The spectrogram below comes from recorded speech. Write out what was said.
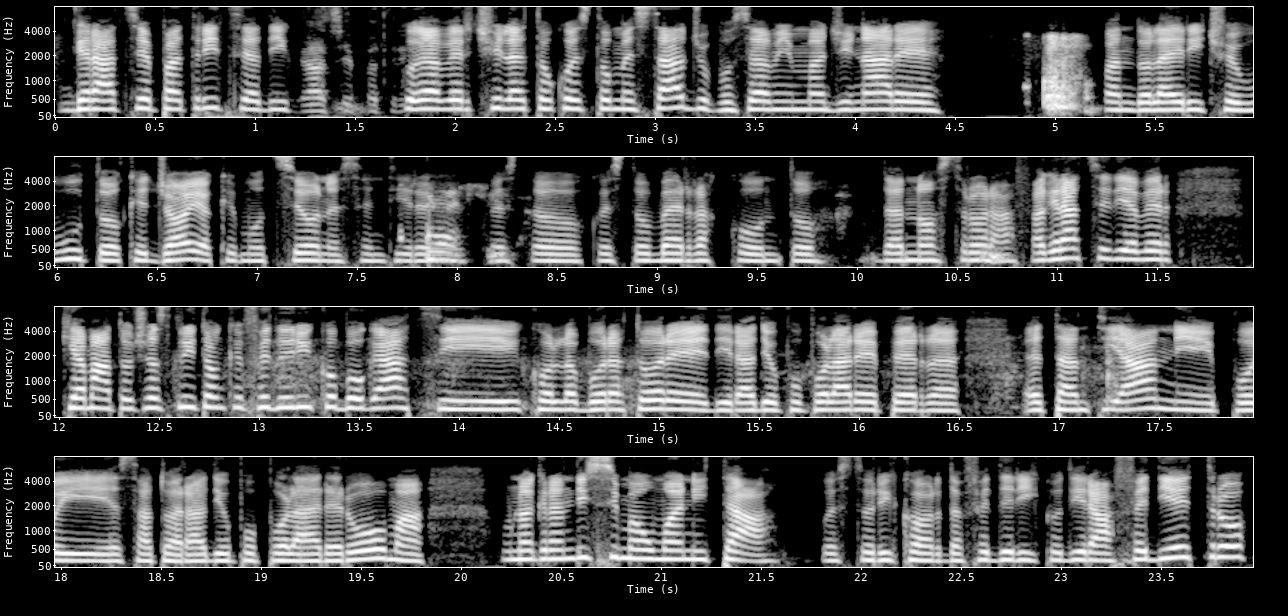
Grazie Patrizia di Grazie, Patrizia. averci letto questo messaggio. Possiamo immaginare quando l'hai ricevuto, che gioia, che emozione sentire eh, sì. questo, questo, bel racconto dal nostro Raffa. Grazie di aver chiamato. Ci ha scritto anche Federico Bogazzi, collaboratore di Radio Popolare per eh, tanti anni, poi è stato a Radio Popolare Roma. Una grandissima umanità, questo ricorda Federico di Raffa. E dietro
